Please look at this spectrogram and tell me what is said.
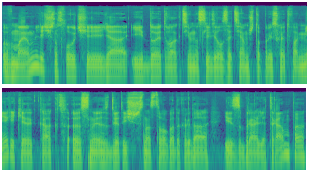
В моем личном случае я и до этого активно следил за тем, что происходит в Америке, как э, с 2016 года, когда избрали Трампа,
